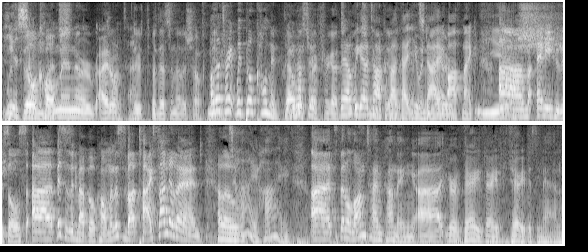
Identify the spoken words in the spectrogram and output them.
He with Bill so much Coleman, or I don't. content. There's, or that's another show. Oh, that's right, with Bill Coleman. who That you was- have I forgot to Yeah, we got to talk about other- that. You and I another- off mic. Yes. Um, any hoozles. Uh, this isn't about Bill Coleman. This is about Ty Sunderland. Hello. Ty. Hi. Uh, it's been a long time coming. Uh, you're a very, very, very busy man.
